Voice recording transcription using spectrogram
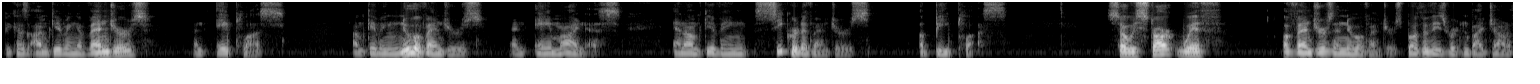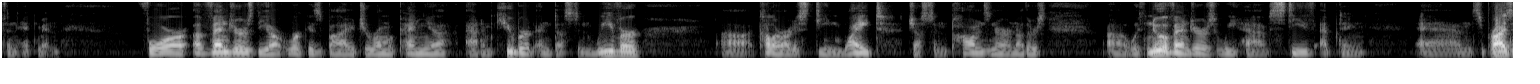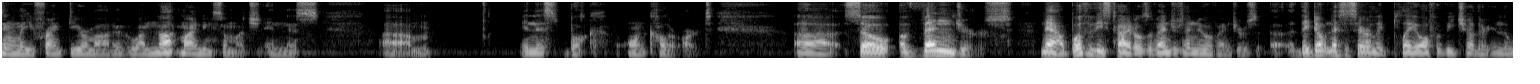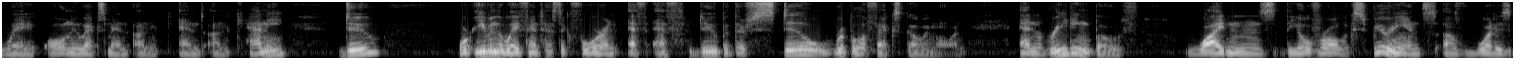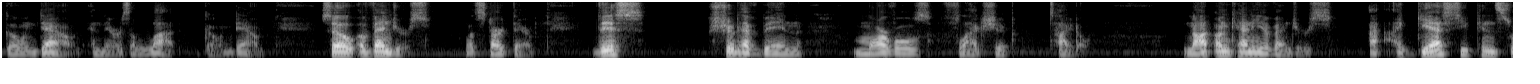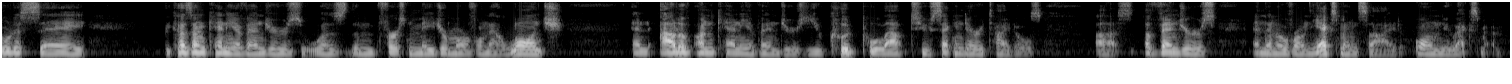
because I'm giving Avengers an A plus, I'm giving New Avengers an A minus, and I'm giving Secret Avengers a B plus. So we start with Avengers and New Avengers, both of these written by Jonathan Hickman. For Avengers, the artwork is by Jerome Pena, Adam Kubert, and Dustin Weaver. Uh, color artist Dean White, Justin Ponsor, and others. Uh, with New Avengers, we have Steve Epting and surprisingly Frank D'Armata, who I'm not minding so much in this um, in this book on color art. Uh, so Avengers. Now, both of these titles, Avengers and New Avengers, uh, they don't necessarily play off of each other in the way All New X Men un- and Uncanny do, or even the way Fantastic Four and FF do, but there's still ripple effects going on. And reading both widens the overall experience of what is going down, and there is a lot going down. So, Avengers, let's start there. This should have been Marvel's flagship title. Not Uncanny Avengers. I, I, guess you can sort of say, because Uncanny Avengers was the first major Marvel Now launch, and out of Uncanny Avengers, you could pull out two secondary titles uh, Avengers, and then over on the X Men side, All New X Men.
